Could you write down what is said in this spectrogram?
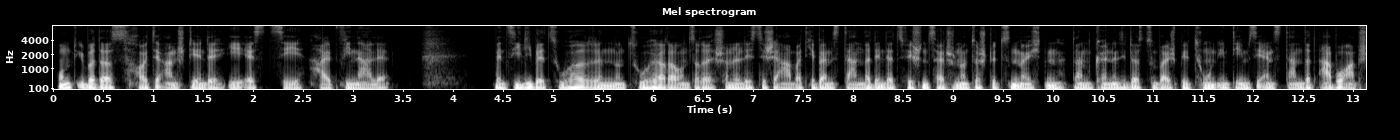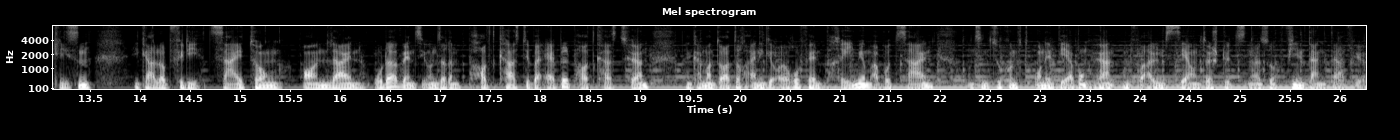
und über das heute anstehende ESC-Halbfinale. Wenn Sie, liebe Zuhörerinnen und Zuhörer, unsere journalistische Arbeit hier beim Standard in der Zwischenzeit schon unterstützen möchten, dann können Sie das zum Beispiel tun, indem Sie ein Standard-Abo abschließen, egal ob für die Zeitung, online oder wenn Sie unseren Podcast über Apple Podcasts hören, dann kann man dort auch einige Euro für ein Premium-Abo zahlen, uns in Zukunft ohne Werbung hören und vor allem sehr unterstützen. Also vielen Dank dafür.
